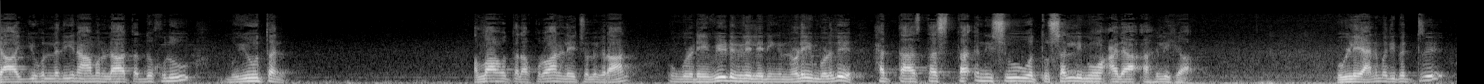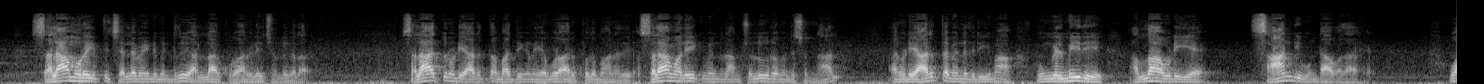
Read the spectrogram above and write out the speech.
யா ஐயுல்லதி நாமனுல்லா தத்துகுலு புயூத்தன். அல்லாஹு தலா குரானிலே சொல்லுகிறான் உங்களுடைய வீடுகளில் நீங்கள் நுழையும் பொழுது ஹத்தா தஸ்தனிசு வ அலா அஹ்லிஹா. உள்ளே அனுமதி பெற்று சலாம் செல்ல வேண்டும் என்று அல்லாஹ் குரானிலே சொல்லுகிறார். சலாத்தினுடைய அர்த்தம் பார்த்தீங்கன்னா எவ்வளவு அற்புதமானது. அஸ்லாம் அலைக்கும் என்று நாம் சொல்லுகிறோம் என்று சொன்னால் அதனுடைய அர்த்தம் என்ன தெரியுமா? உங்கள் மீது அல்லாஹ்வுடைய சாந்தி உண்டாவதாக. ஓ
